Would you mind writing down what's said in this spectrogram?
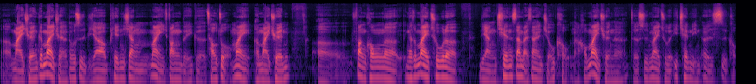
呃买权跟卖权都是比较偏向卖方的一个操作，卖呃买权呃放空了，应该是卖出了。两千三百三十九口，然后卖权呢，则是卖出了一千零二十四口。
